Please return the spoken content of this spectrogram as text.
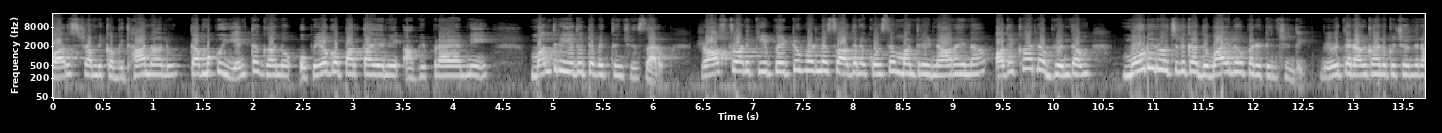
పారిశ్రామిక విధానాలు తమకు ఎంతగానో ఉపయోగపడతాయనే అభిప్రాయాన్ని మంత్రి ఎదుట వ్యక్తం చేశారు. రాష్ట్రానికి పెట్టుబడుల సాధన కోసం మంత్రి నారాయణ అధికారుల బృందం మూడు రోజులుగా దుబాయ్లో పర్యటించింది. వివిధ రంగాలకు చెందిన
